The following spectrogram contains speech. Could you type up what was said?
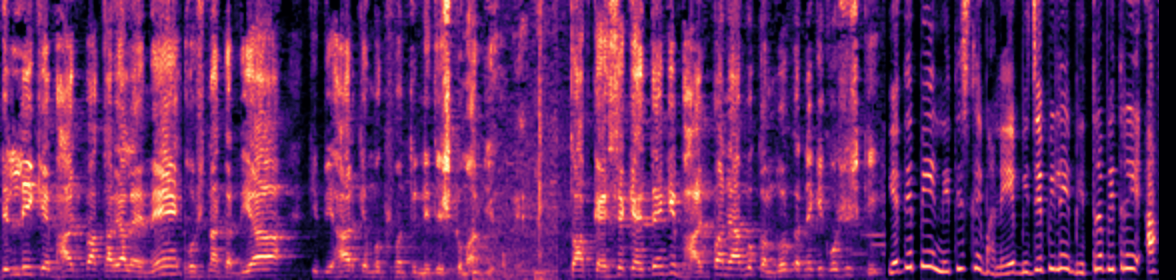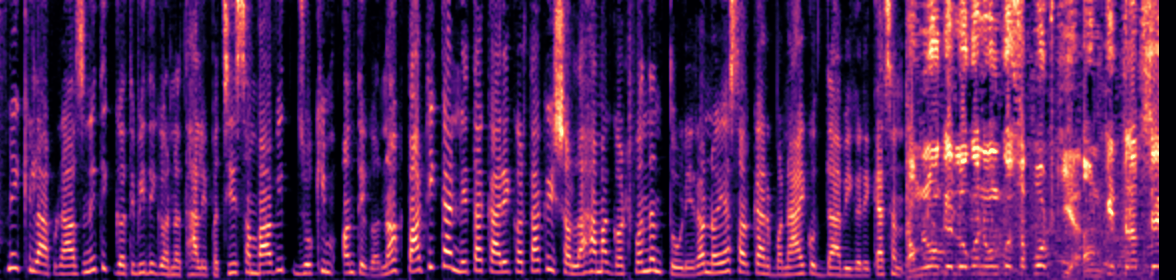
दिल्ली के भाजपा कार्यालय में घोषणा कर दिया कि बिहार के मुख्यमंत्री नीतीश कुमार जी होंगे। तो आप कैसे कहते हैं कि भाजपा ने आपको कमज़ोर करने की कोशिश की? यद्यपि नीतिशले भने बिजेपीले भित्रभित्रै आफ्नै खिलाफ राजनैतिक गतिविधि गर्न थालेपछि सम्भावित जोखिम अन्त्य गर्न पार्टीका नेता कार्यकर्ताकै सल्लाहमा गठबन्धन तोडेर नयाँ सरकार बनाएको दावी गरेका छन्। हम लोगों के लोगों ने उनको सपोर्ट किया। उनकी तरफ़ से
